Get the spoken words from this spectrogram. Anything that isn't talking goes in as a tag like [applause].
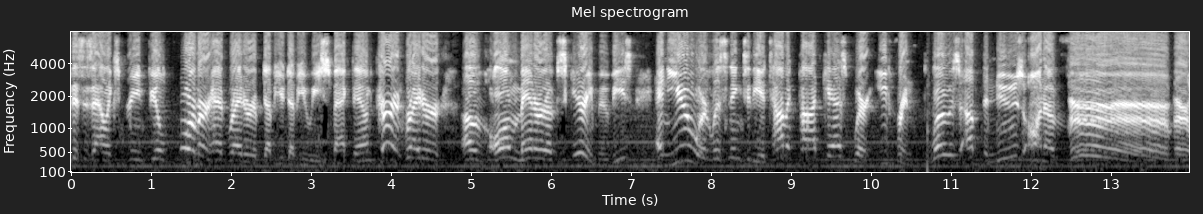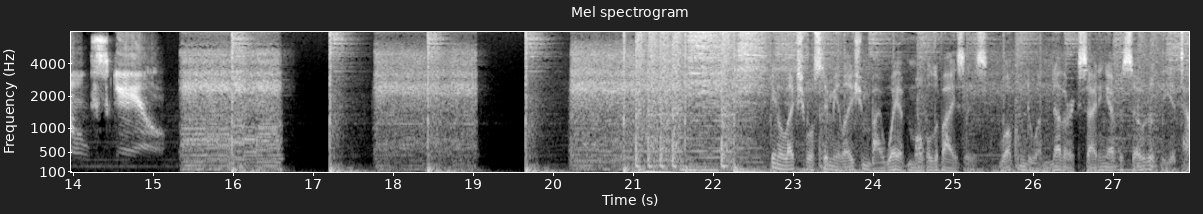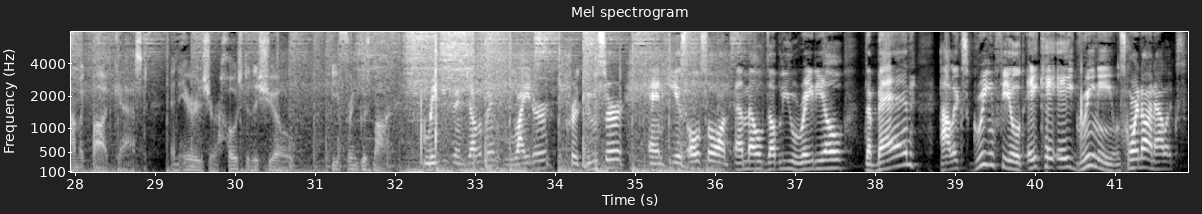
This is Alex Greenfield, former head writer of WWE SmackDown, current writer of all manner of scary movies, and you are listening to the Atomic Podcast where Ephraim blows up the news on a verbal scale. Intellectual stimulation by way of mobile devices. Welcome to another exciting episode of the Atomic Podcast. And here is your host of the show, Ephraim Guzman. ladies and gentlemen, writer, producer, and he is also on MLW Radio, the man, Alex Greenfield, aka Greeny. What's going on, Alex?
